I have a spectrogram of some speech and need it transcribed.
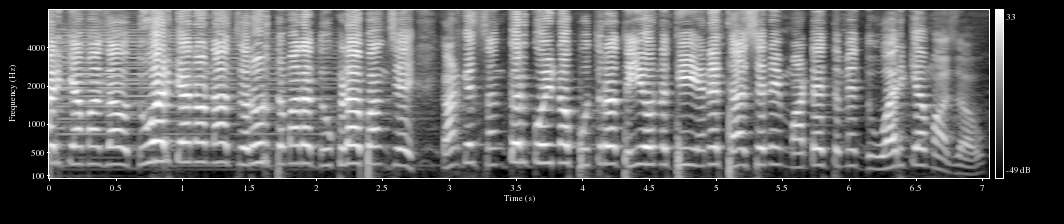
દ્વારકામાં જાઓ. દ્વારકાનો ના જરૂર તમારા દુખડા છે કારણ કે શંકર કોઈનો પુત્ર થયો નથી. એને થશે નહીં. માટે તમે દ્વારકામાં જાઓ.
